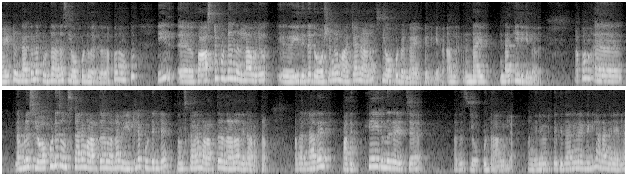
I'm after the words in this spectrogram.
ആയിട്ട് ഉണ്ടാക്കുന്ന ഫുഡാണ് സ്ലോ ഫുഡ് വരുന്നത്. അപ്പോൾ നമുക്ക് ഈ ഫാസ്റ്റ് ഫുഡ് എന്നുള്ള ഒരു ഇതിന്റെ ദോഷങ്ങൾ മാറ്റാനാണ് സ്ലോ ഫുഡ് ഉണ്ടായിട്ടിരിക്കുന്നത് ഉണ്ടായി ഉണ്ടാക്കിയിരിക്കുന്നത്. അപ്പം നമ്മൾ സ്ലോ ഫുഡ് സംസ്കാരം വളർത്തുക എന്ന് പറഞ്ഞാൽ വീട്ടിലെ ഫുഡിന്റെ സംസ്കാരം വളർത്തുക എന്നാണ് അതിനർത്ഥം. അതല്ലാതെ പതുക്കെ ഇരുന്ന് കഴിച്ച് അത് സ്ലോ ഫുഡ് ആവില്ല. അങ്ങനെ ഒരു തെറ്റിദ്ധാരണ ഉണ്ടെങ്കിൽ അതങ്ങനെയല്ല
